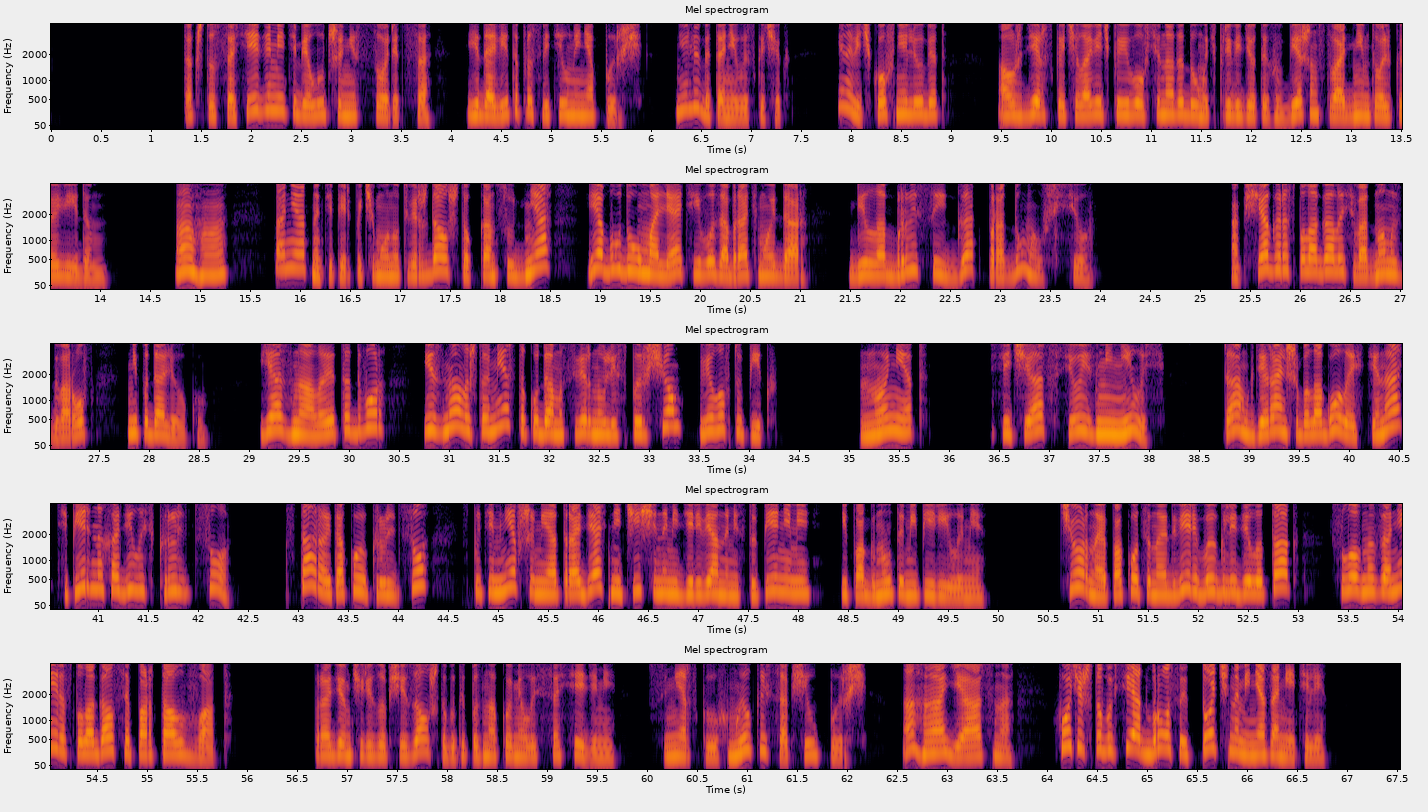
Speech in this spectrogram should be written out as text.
так что с соседями тебе лучше не ссориться», — ядовито просветил меня Пырщ. «Не любят они выскочек. И новичков не любят. А уж дерзкая человечка и вовсе, надо думать, приведет их в бешенство одним только видом». «Ага, понятно теперь, почему он утверждал, что к концу дня я буду умолять его забрать мой дар. Белобрысый гад продумал все. Общага располагалась в одном из дворов неподалеку. Я знала этот двор — и знала, что место, куда мы свернули с Пырщом, вело в тупик. Но нет. Сейчас все изменилось. Там, где раньше была голая стена, теперь находилось крыльцо. Старое такое крыльцо с потемневшими отродясь нечищенными деревянными ступенями и погнутыми перилами. Черная покоцанная дверь выглядела так, словно за ней располагался портал в ад. Пройдем через общий зал, чтобы ты познакомилась с соседями», с мерзкой ухмылкой сообщил Пырщ. «Ага, ясно. Хочешь, чтобы все отбросы точно меня заметили?»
